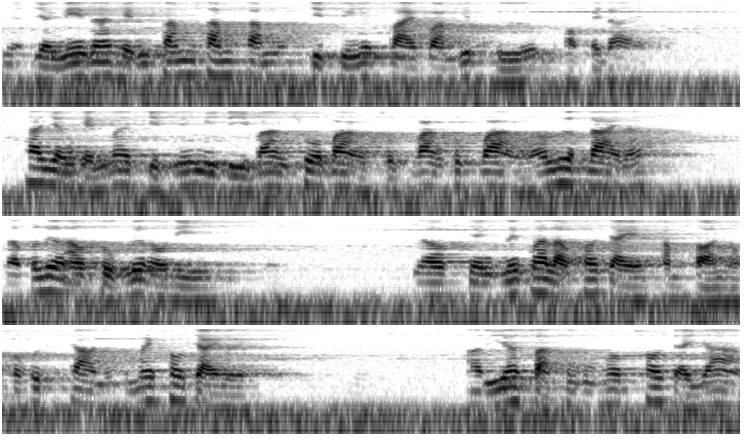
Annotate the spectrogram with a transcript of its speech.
เนี่ยอย่างนี้นะเห็นซ้ำๆๆจิตถึงจะคลายความยึดถือออกไปได้ ถ้ายังเห็นว่าจิตนี้มีดีบ้างชั่วบ้าง สุขบ้างทุกบ้าง แล้วเลือกได้นะ เราก็เลือกเอาสุขเลือกเอาดี เรายังนึกว่าเราเข้าใจคำสอนของพระพุทธเจ้านี่ไม่เข้าใจเลย อริยสัจนี่เขาเข้าใจยาก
